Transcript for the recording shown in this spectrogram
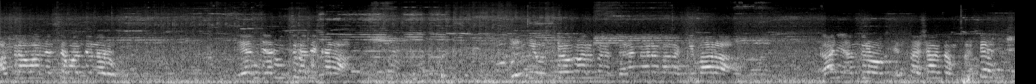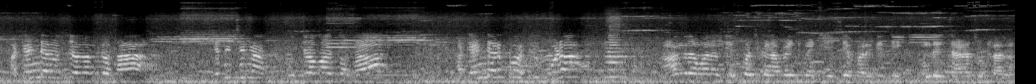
ఆంధ్ర వాళ్ళు ఎంతమంది ఉన్నారు? ఏం జరుగుతున్నది ఇక్కడ? ఎన్ని ఉద్యోగాలు మన తెలంగాణ వాళ్ళకి ఇవ్వాలా? కానీ అందులో ఎంత శాతం? అంటే అటెండర్ ఉద్యోగంతో సహా చిన్న చిన్న ఉద్యోగాలతో సహా అటెండర్ పోస్టులు కూడా ఆంధ్ర వాళ్ళని తీసుకొచ్చి ఇక్కడ అపాయింట్మెంట్ ఇచ్చే పరిస్థితి ఉంది చాలా చోట్ల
